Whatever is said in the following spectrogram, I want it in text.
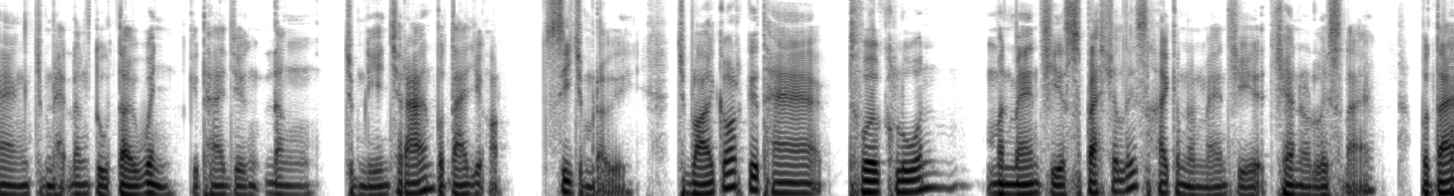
ខាងចំណេះដឹងទូទៅវិញគឺថាយើងដឹងជំនាញច្រើនប៉ុន្តែយើងអត់ស៊ីជម្រៅចម្លើយគាត់គឺថាធ្វើខ្លួន មិនមែនជា specialist ហើយក៏មិនមែនជា generalist ដែរប៉ុន្តែ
